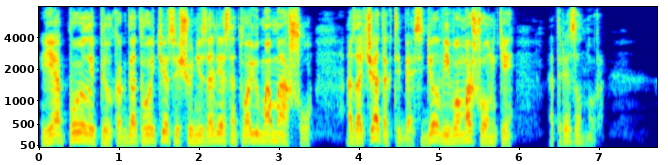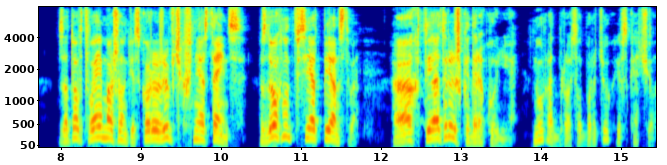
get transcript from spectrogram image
«Я пойло пил, когда твой отец еще не залез на твою мамашу!» А зачаток тебя сидел в его мошонке, — отрезал Нур. — Зато в твоей мошонке скоро живчиков не останется. Сдохнут все от пьянства. — Ах ты, отрыжка драконья! Нур отбросил буртюк и вскочил.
